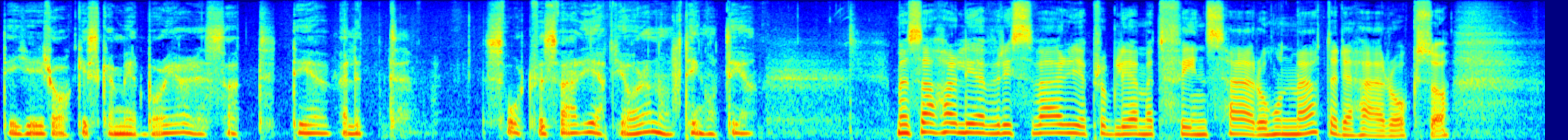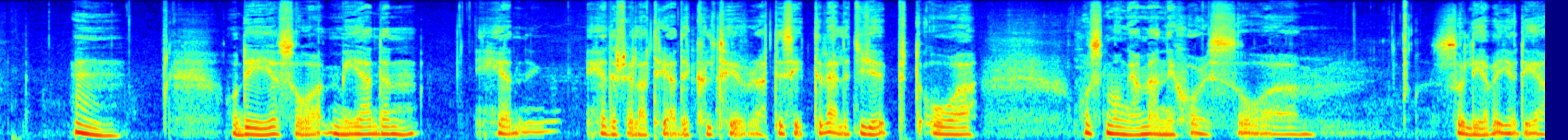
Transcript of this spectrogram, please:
Det är ju irakiska medborgare så att det är väldigt svårt för Sverige att göra någonting åt det. Men Sahar lever i Sverige, problemet finns här och hon möter det här också. Mm. Och det är ju så med den hedersrelaterade kultur att det sitter väldigt djupt och hos många människor så, så lever ju det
